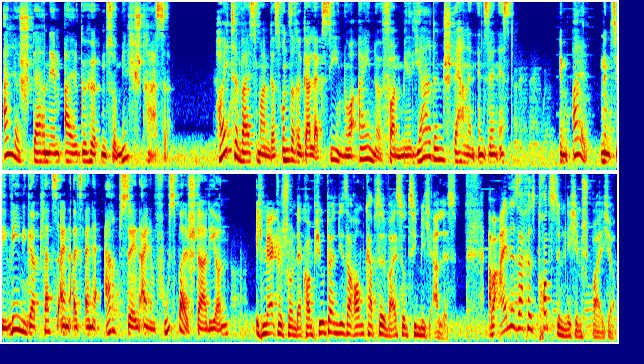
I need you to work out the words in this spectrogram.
alle Sterne im All gehörten zur Milchstraße. Heute weiß man, dass unsere Galaxie nur eine von Milliarden Sterneninseln ist. Im All nimmt sie weniger Platz ein als eine Erbse in einem Fußballstadion. Ich merke schon, der Computer in dieser Raumkapsel weiß so ziemlich alles. Aber eine Sache ist trotzdem nicht im Speicher,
